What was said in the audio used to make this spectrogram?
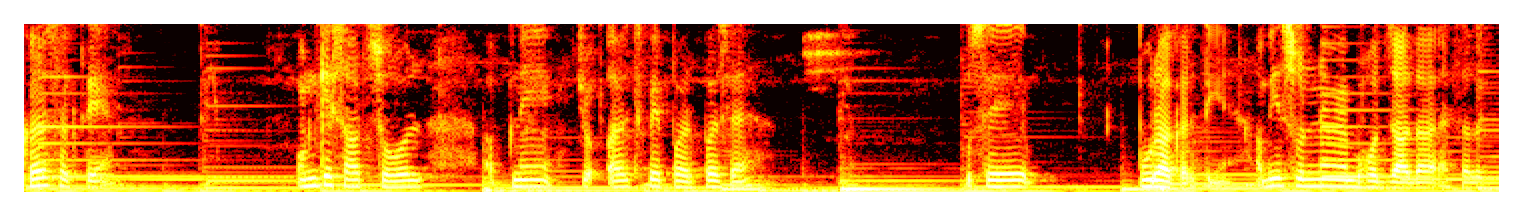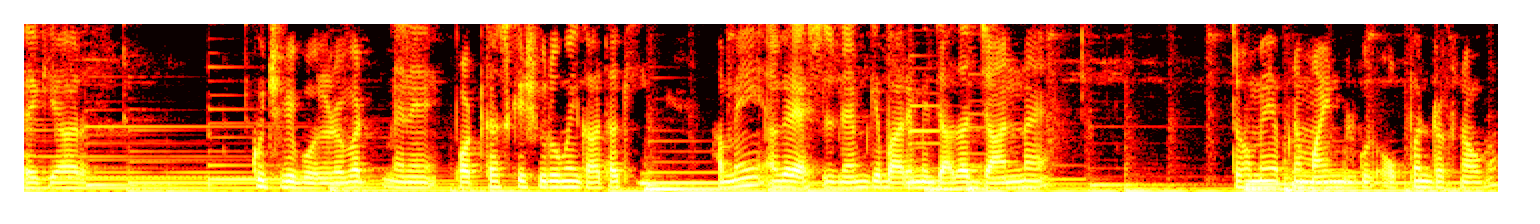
कर सकते हैं, उनके साथ सोल अपने जो अर्थ पे पर्पस है, उसे पूरा करती हैं। अब ये सुनने में बहुत ज़्यादा ऐसा लगता है कि यार कुछ भी बोल रहे हो बट मैंने पॉडकास्ट के शुरू में कहा था कि हमें अगर एस्ट्रल रैम के बारे में ज़्यादा जानना है तो हमें अपना माइंड बिल्कुल ओपन रखना होगा।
